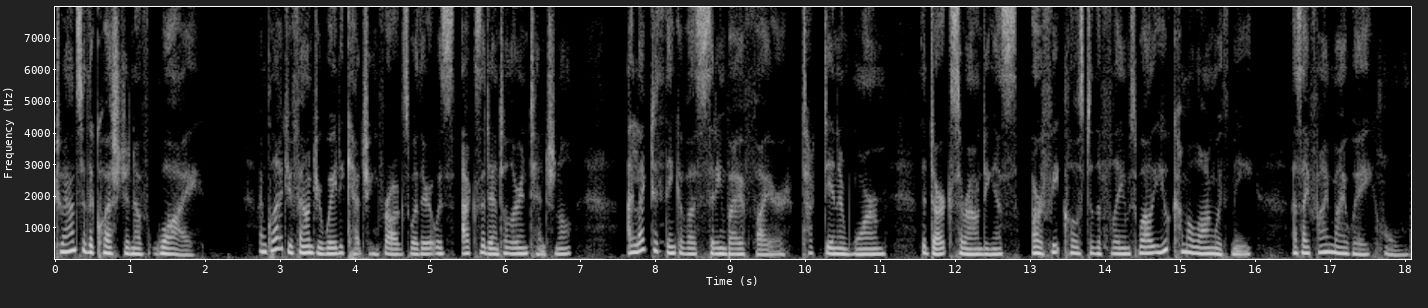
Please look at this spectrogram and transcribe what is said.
to answer the question of why. I'm glad you found your way to catching frogs, whether it was accidental or intentional. I like to think of us sitting by a fire, tucked in and warm, the dark surrounding us, our feet close to the flames, while you come along with me as I find my way home.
